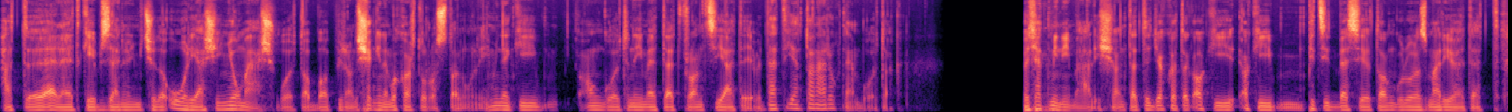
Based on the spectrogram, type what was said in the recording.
hát el lehet képzelni, hogy micsoda óriási nyomás volt abban a pillanatban. Senki nem akart orosz tanulni. Mindenki angolt, németet, franciát, egyébként. Tehát ilyen tanárok nem voltak. Vagy hát minimálisan. Tehát gyakorlatilag aki, aki picit beszélt angolul, az már jöhetett.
